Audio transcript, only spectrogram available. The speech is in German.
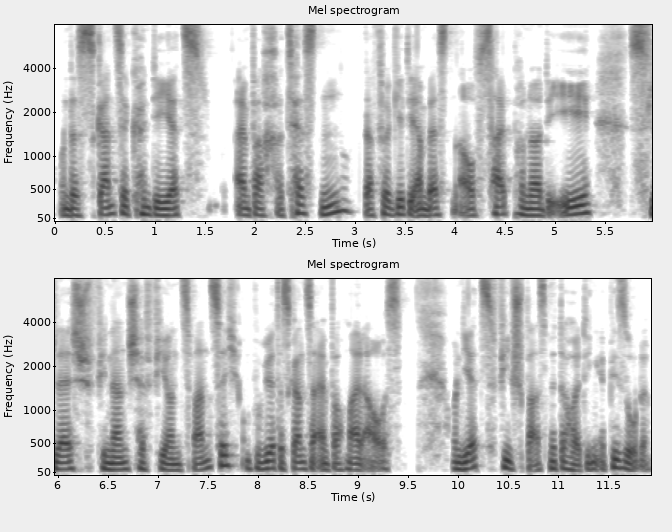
Und das Ganze könnt ihr jetzt einfach testen. Dafür geht ihr am besten auf sidepreneur.de slash Finanzchef24 und probiert das Ganze einfach mal aus. Und jetzt viel Spaß mit der heutigen Episode.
